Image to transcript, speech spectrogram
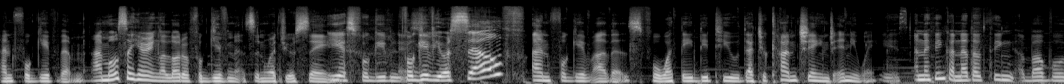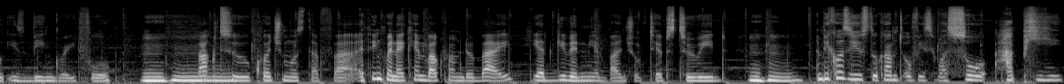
and forgive them. I'm also hearing a lot of forgiveness in what you're saying. Yes, forgiveness. Forgive yourself and forgive others for what they did to you that you can't change anyway. Yes. And I think another thing above all is being grateful. Mm-hmm. Back to Coach Mustafa. I think when I came back from Dubai, he had given me a bunch of tapes to read. Mm-hmm. And because he used to come to office, he was so happy.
